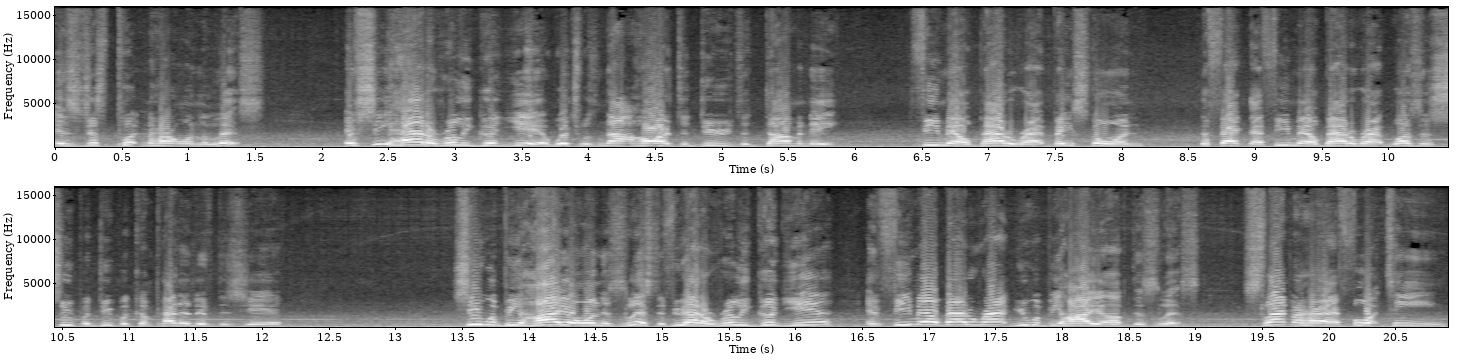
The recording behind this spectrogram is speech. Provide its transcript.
is just putting her on the list. If she had a really good year, which was not hard to do to dominate female battle rap based on the fact that female battle rap wasn't super duper competitive this year, she would be higher on this list. If you had a really good year in female battle rap, you would be higher up this list. Slapping her at 14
